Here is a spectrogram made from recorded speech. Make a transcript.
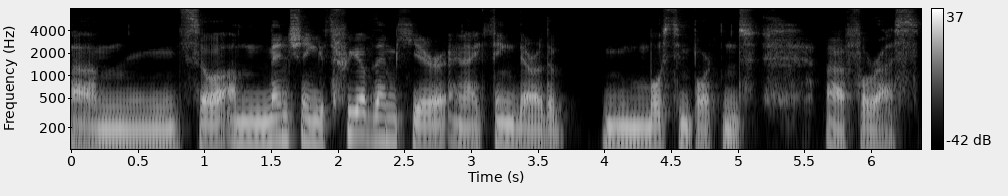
Um, so I'm mentioning three of them here, and I think they're the most important uh, for us.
